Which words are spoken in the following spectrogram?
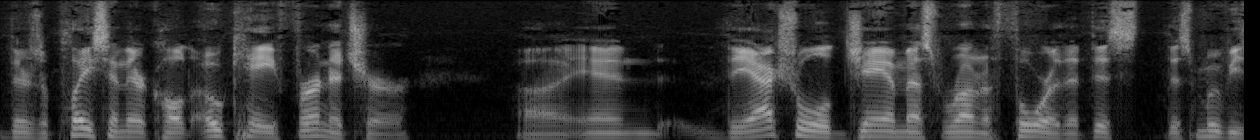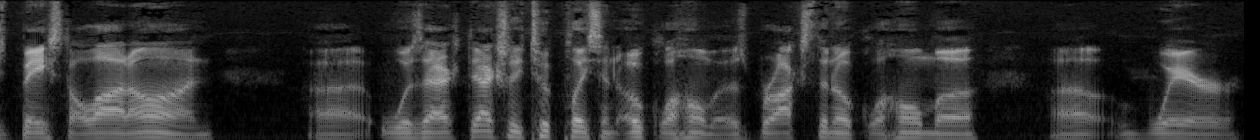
there's a place in there called OK Furniture, uh, and the actual JMS run of Thor that this this movie's based a lot on uh, was act- actually took place in Oklahoma. It was Broxton, Oklahoma, uh, where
